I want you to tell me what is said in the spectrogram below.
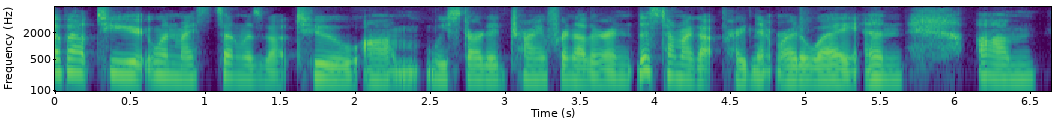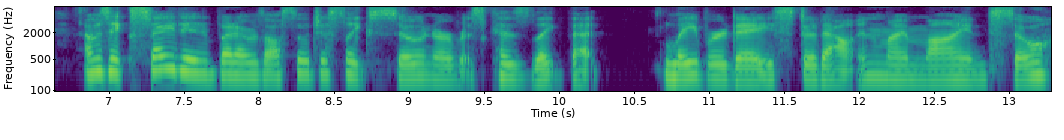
about two years when my son was about two, um, we started trying for another, and this time I got pregnant right away, and um, I was excited, but I was also just like so nervous because like that Labor Day stood out in my mind so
